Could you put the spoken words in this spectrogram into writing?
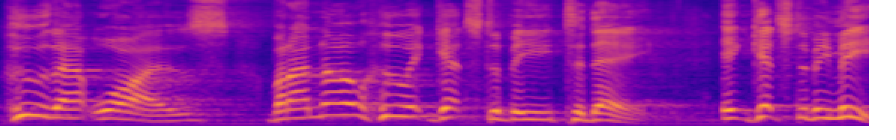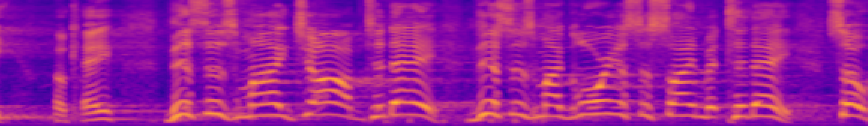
who that was, but I know who it gets to be today. It gets to be me okay? This is my job today. This is my glorious assignment today. So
